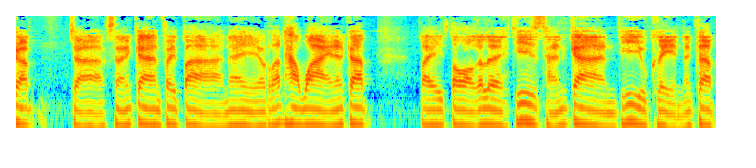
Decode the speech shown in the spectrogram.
ครับจากสถานการณ์ไฟป่าในรัฐฮาวายนะครับ ไปต่อกันเลยที่สถานการณ์ที่ยูเครนนะครับ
